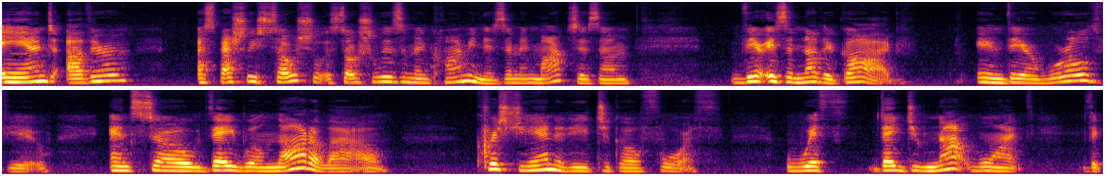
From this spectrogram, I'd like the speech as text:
and other, especially social socialism and communism and Marxism, there is another God in their worldview, and so they will not allow Christianity to go forth. With they do not want the,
